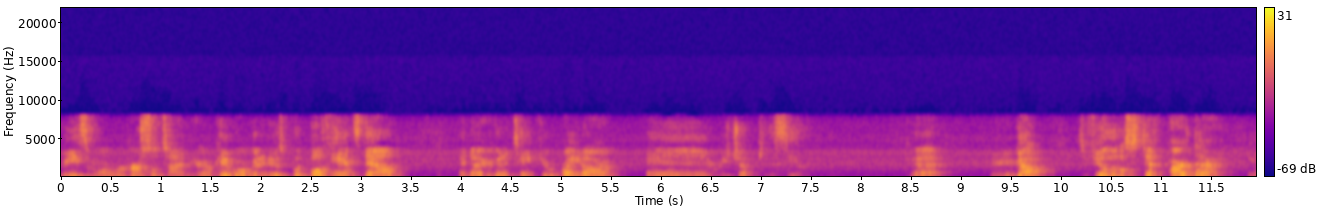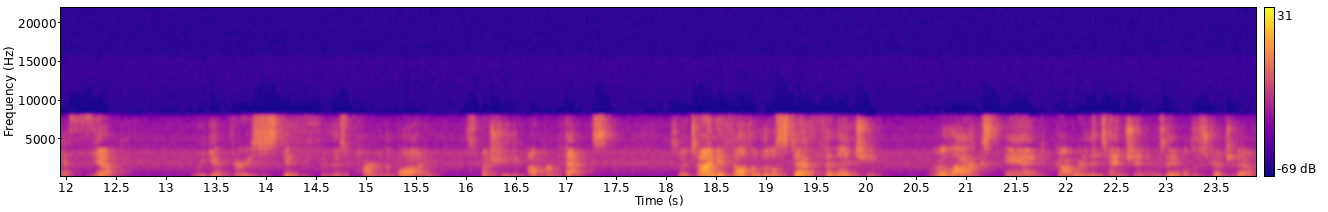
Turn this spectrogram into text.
We need some more rehearsal time here. Okay, what we're going to do is put both hands down, and now you're going to take your right arm and reach up to the ceiling. Good. There you go. Do you feel a little stiff part there? Yes. Yeah. We get very stiff through this part of the body, especially the upper pecs. So Tanya felt a little stiff and then she relaxed and got rid of the tension and was able to stretch it out.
